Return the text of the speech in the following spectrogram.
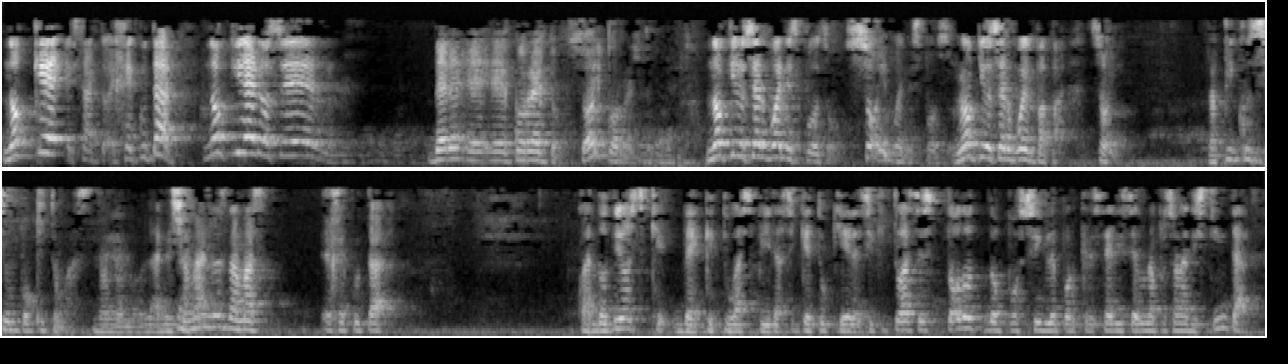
No que, exacto, ejecutar. No quiero ser eh, eh, correcto, soy correcto. No quiero ser buen esposo, soy buen esposo. No quiero ser buen papá, soy. Rapinku dice un poquito más. No, no, no. La neshama no es nada más ejecutar. Cuando Dios que- ve que tú aspiras y que tú quieres y que tú haces todo lo posible por crecer y ser una persona distinta,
